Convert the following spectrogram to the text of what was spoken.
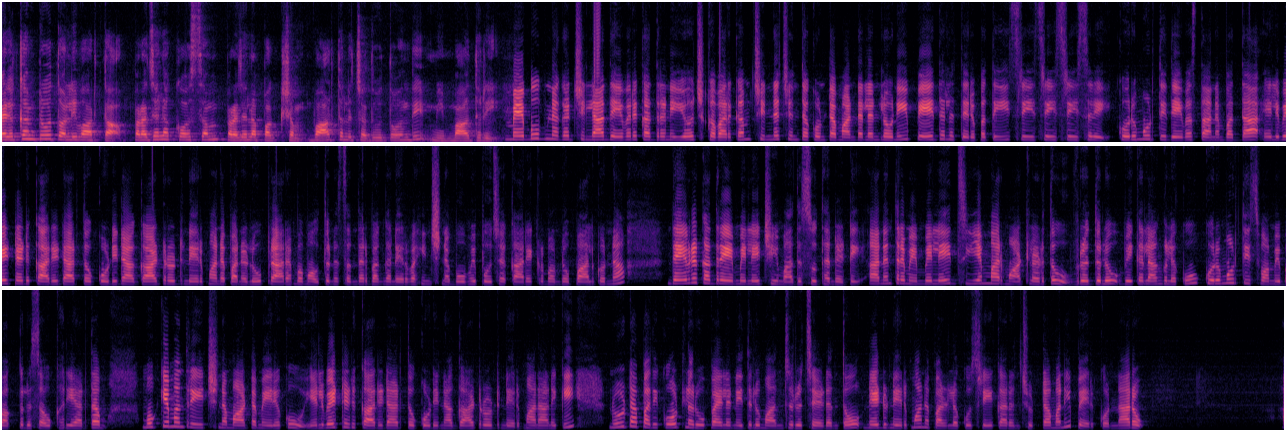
Welcome to తొలి వార్త. ప్రజల కోసం ప్రజల పక్షం వార్తలు చదువుతోంది మీ మాధురి. మహబూబ్ నగర్ జిల్లా దేవరకద్ర నియోజకవర్గం చిన్న చింతకుంట మండలంలోని పేదల తిరుపతి శ్రీ శ్రీ శ్రీ శ్రీ కురుమూర్తి దేవస్థానం వద్ద ఎలివేటెడ్ కారిడార్తో కూడిన ఘాట్ రోడ్డు నిర్మాణ పనులు ప్రారంభమవుతున్న సందర్భంగా నిర్వహించిన భూమి పూజ కార్యక్రమంలో పాల్గొన్న దేవరకద్ర ఎమ్మెల్యే జి మధుసూదన్ రెడ్డి. అనంతరం ఎమ్మెల్యే జీఎంఆర్ మాట్లాడుతూ వృద్ధులు వికలాంగులకు కురుమూర్తి స్వామి భక్తుల సౌకర్యార్థం ముఖ్యమంత్రి ఇచ్చిన మాట మేరకు ఎలివేటెడ్ కారిడార్తో కూడిన ఘాట్ రోడ్డు నిర్మాణానికి నూట పది కోట్ల రూపాయల నిధులు మంజూరు చేయడంతో నేడు నిర్మాణ పనులకు శ్రీకారం చుట్టామని పేర్కొన్నారు.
